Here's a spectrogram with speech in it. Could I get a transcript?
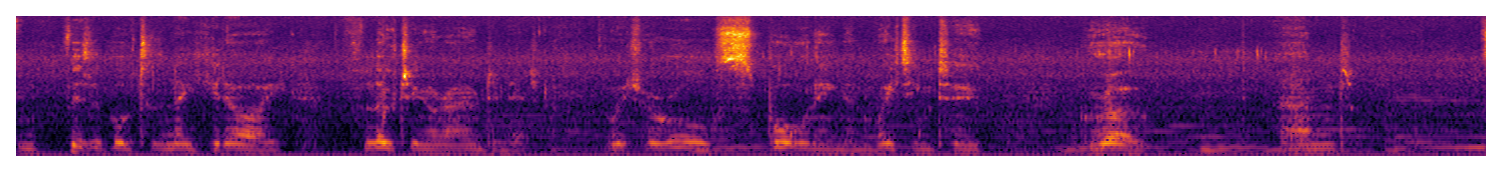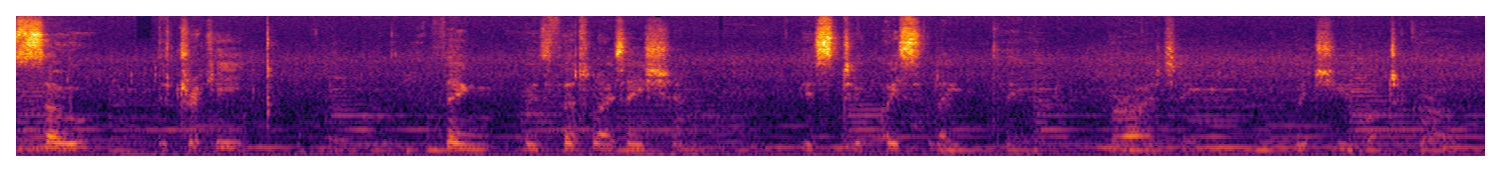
invisible to the naked eye floating around in it, which are all spawning and waiting to grow. And so the tricky thing with fertilization is to isolate the variety which you want to grow.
